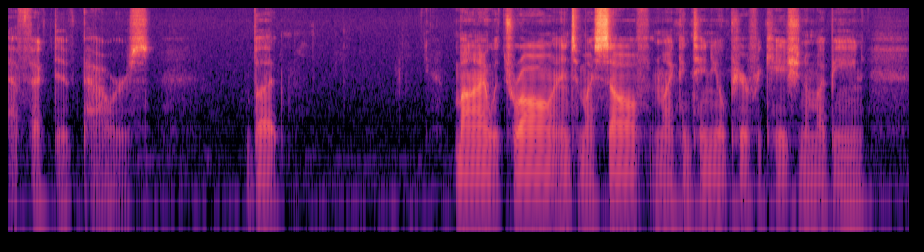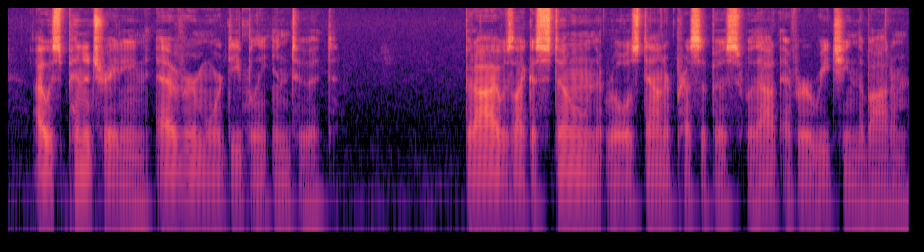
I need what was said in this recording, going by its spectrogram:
affective powers. But my withdrawal into myself and my continual purification of my being, I was penetrating ever more deeply into it. But I was like a stone that rolls down a precipice without ever reaching the bottom.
